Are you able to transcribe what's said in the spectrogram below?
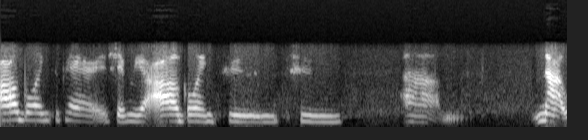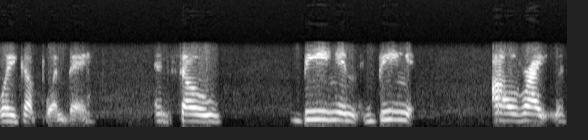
all going to perish, and we are all going to to um, not wake up one day. And so, being in being all right with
